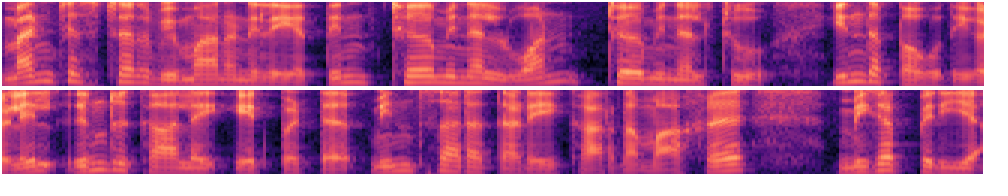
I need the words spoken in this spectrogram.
மான்செஸ்டர் விமான நிலையத்தின் டெர்மினல் ஒன் டெர்மினல் டூ இந்த பகுதிகளில் இன்று காலை ஏற்பட்ட மின்சார தடை காரணமாக மிகப்பெரிய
